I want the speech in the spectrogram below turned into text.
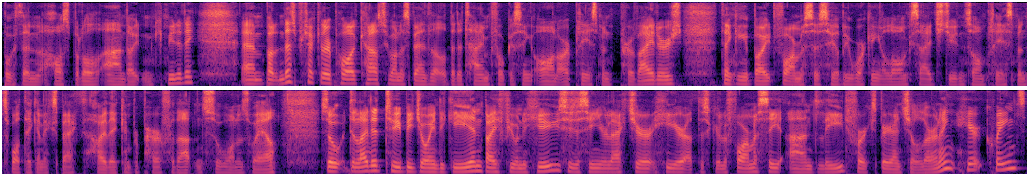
both in hospital and out in community. Um, but in this particular podcast we want to spend a little bit of time focusing on our placement providers thinking about pharmacists who'll be working alongside students on placements what they can expect how they can prepare for that and so on as well. So delighted to be joined again by Fiona Hughes who's a senior lecturer here at the School of Pharmacy and lead for experiential learning here at Queen's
